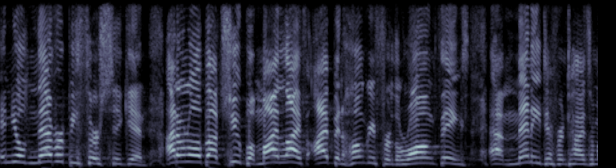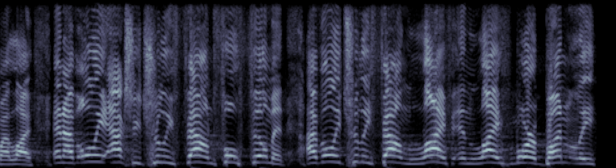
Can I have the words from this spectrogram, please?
and you'll never be thirsty again. I don't know about you, but my life, I've been hungry for the wrong things at many different times in my life. And I've only actually truly found fulfillment. I've only truly found life and life more abundantly.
